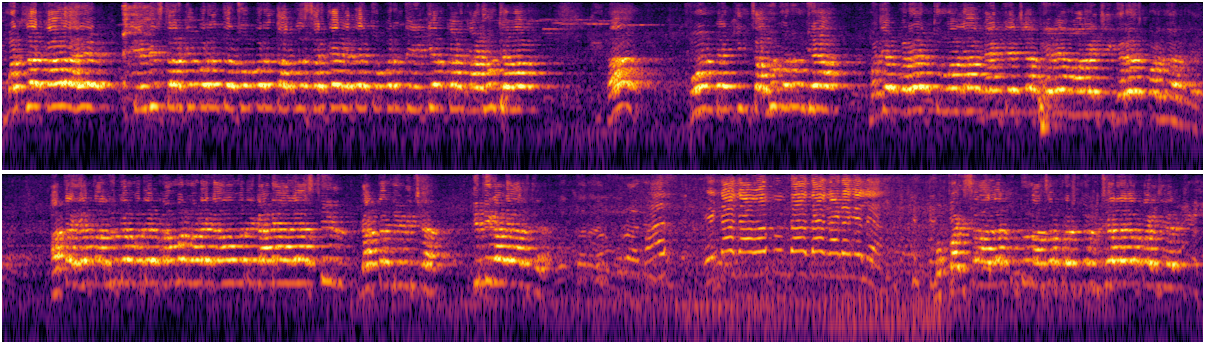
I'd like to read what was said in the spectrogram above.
मधला काळ आहे. तेवीस तारखेपर्यंत जोपर्यंत आपलं सरकार येत आहे तोपर्यंत एटीएम कार्ड काढून ठेवा. हा? फोन बँकिंग चालू करून घ्या. म्हणजे परत तुम्हाला बँकेच्या फेऱ्या मारायची गरज पडणार नाही. आता या तालुक्यामध्ये ब्राह्मणवाडा गावामध्ये गाड्या आल्या असतील घाटन देवीच्या. किती गाड्या आल्या आज एका गावातून दहा दहा गाड्या गेल्या. मग पैसा आला कुठून? असा प्रश्न विचारायला पाहिजे.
